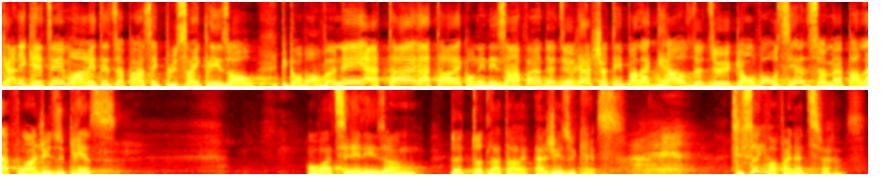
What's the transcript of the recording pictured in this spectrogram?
quand les chrétiens vont arrêter de se penser plus saints que les autres, puis qu'on va revenir à terre à terre, qu'on est des enfants de Dieu rachetés par la grâce de Dieu, qu'on va au ciel seulement par la foi en Jésus-Christ, on va attirer les hommes de toute la terre à Jésus-Christ. C'est ça qui va faire la différence.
